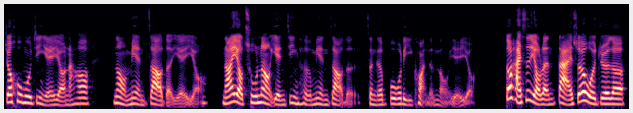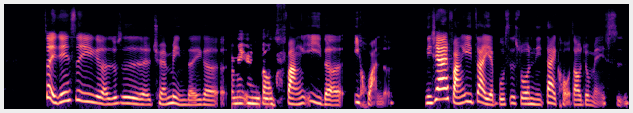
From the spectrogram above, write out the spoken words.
就护目镜也有，然后那种面罩的也有，然后有出那种眼镜和面罩的，整个玻璃款的那种也有，都还是有人戴。所以我觉得这已经是一个就是全民的一个全民运动防疫的一环了。你现在防疫再也不是说你戴口罩就没事。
